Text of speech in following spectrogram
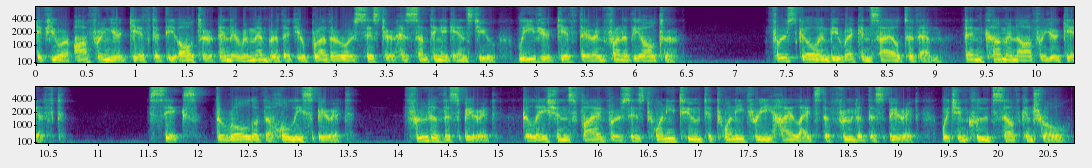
if you are offering your gift at the altar and there remember that your brother or sister has something against you, leave your gift there in front of the altar. First go and be reconciled to them, then come and offer your gift. 6. The role of the Holy Spirit. Fruit of the Spirit. Galatians 5 verses 22 to 23 highlights the fruit of the Spirit, which includes self-control.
